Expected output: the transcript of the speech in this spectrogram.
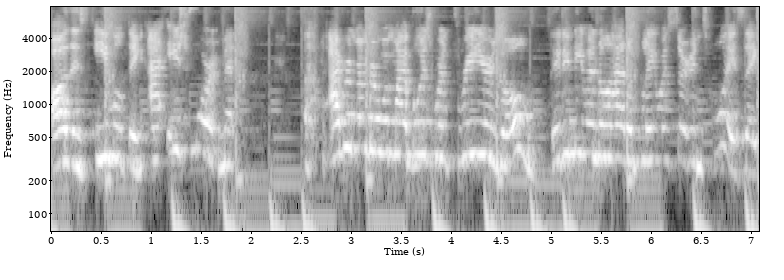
all this evil thing. At age four, it meant I remember when my boys were three years old. They didn't even know how to play with certain toys. Like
